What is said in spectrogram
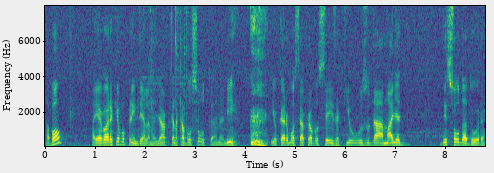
tá bom? Aí agora que eu vou prender ela melhor, porque ela acabou soltando ali. E eu quero mostrar para vocês aqui o uso da malha de soldadora.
